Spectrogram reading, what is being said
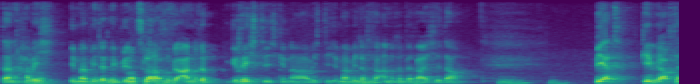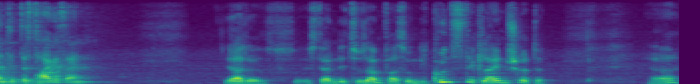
dann habe Genau. ich immer wieder die Willenskraft für andere, richtig, genau, habe ich die immer wieder Mhm. für andere Bereiche da. Bert, gehen wir auf deinen Tipp des Tages ein. Ja, das ist dann die Zusammenfassung, die Kunst der kleinen Schritte. Ja.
